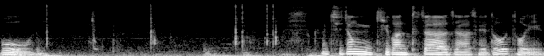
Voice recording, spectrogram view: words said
뭐 그냥 지정 기관 투자자 제도 도입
